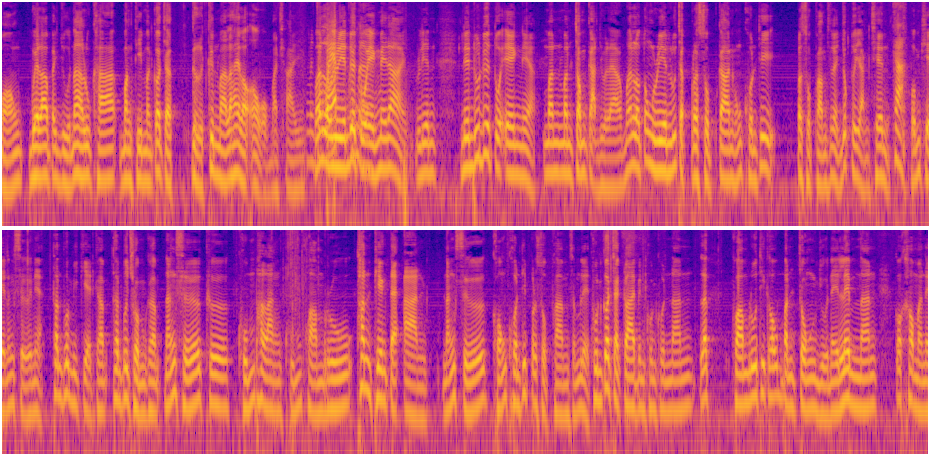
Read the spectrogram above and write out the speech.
มอง เวลาไปอยู่หน้าลูกค้า บางทีมันก็จะเกิดขึ้นมาแล้วให้เราเอาออกมาใช้ มันเพจะราะเราแวบเรียนด้วยขึ้นมา ตัวเองไม่ได้ เรียนเรียนรู้ด้วยตัวเองเนี่ยมันมันจำกัดอยู่แล้ว เพราะเราต้องเรียนรู้จากประสบการณ์ของคนที่ ประสบความสำเร็จยกตัวอย่างเช่น ค่ะผมเขียนหนังสือเนี่ยท่านผู้มีเกียรติครับ ท่านผู้ชมครับ หนังสือคือขุมพลังขุมความรู้ ท่านเพียงแต่อ่านหนังสือของคนที่ประสบความสำเร็จ คุณก็จะกลายเป็นคนคนนั้น และความรู้ที่เขาบรรจงอยู่ในเล่มนั้น ก็เข้ามาใน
